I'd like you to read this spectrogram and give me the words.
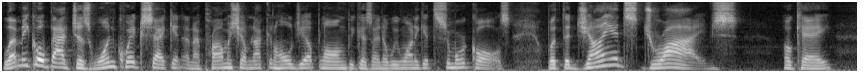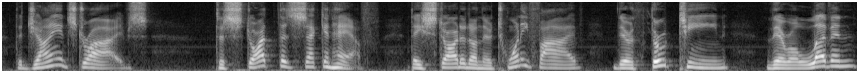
Let me go back just one quick second, and I promise you I'm not going to hold you up long because I know we want to get to some more calls. But the Giants' drives, okay, the Giants' drives to start the second half, they started on their 25, their 13, their 11,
